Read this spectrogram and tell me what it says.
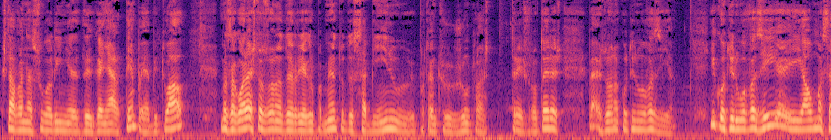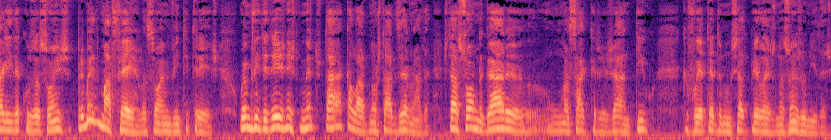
que estava na sua linha de ganhar tempo, é habitual, mas agora esta zona de reagrupamento de Sabino, portanto, junto às três fronteiras, a zona continua vazia e continua vazia e há uma série de acusações, primeiro de má fé em relação ao M23. O M23 neste momento está calado, não está a dizer nada. Está só a negar eh, um massacre já antigo que foi até denunciado pelas Nações Unidas.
